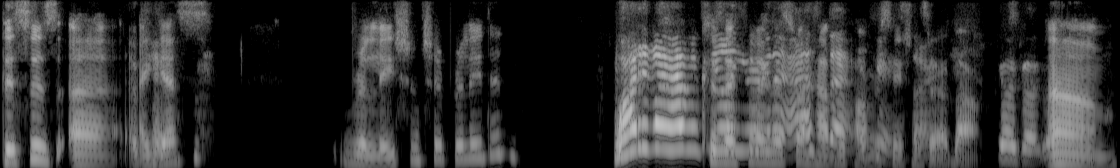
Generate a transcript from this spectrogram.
This is uh I guess relationship related Why did I have a because I feel like that's what happy that? conversations okay, are about. Go go go. go. Um,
